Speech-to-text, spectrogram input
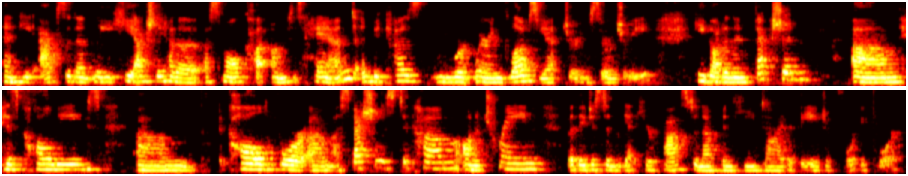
and he accidentally, he actually had a, a small cut on his hand. And because we weren't wearing gloves yet during surgery, he got an infection. Um, his colleagues um, called for um, a specialist to come on a train, but they just didn't get here fast enough, and he died at the age of 44.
